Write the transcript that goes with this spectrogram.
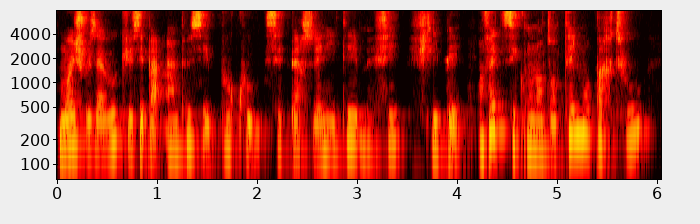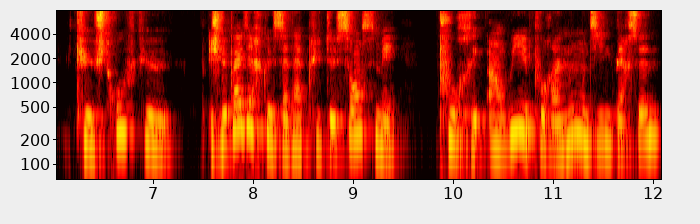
Moi je vous avoue que c'est pas un peu c'est beaucoup. Cette personnalité me fait flipper. En fait c'est qu'on l'entend tellement partout que je trouve que je vais pas dire que ça n'a plus de sens mais pour un oui et pour un non on dit une personne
